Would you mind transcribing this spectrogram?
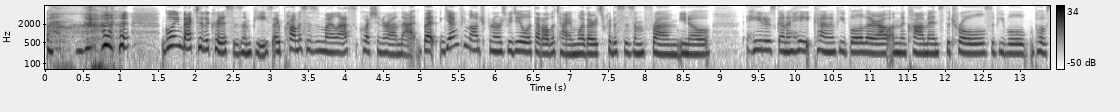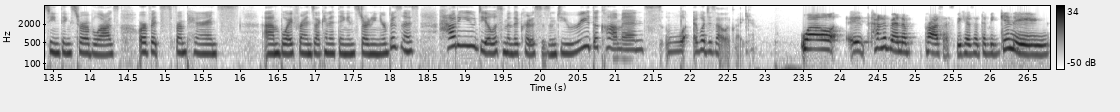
going back to the criticism piece, I promise this is my last question around that. But young female entrepreneurs, we deal with that all the time, whether it's criticism from, you know, haters gonna hate kind of people that are out in the comments, the trolls, the people posting things to our blogs, or if it's from parents, um, boyfriends, that kind of thing, and starting your business. How do you deal with some of the criticism? Do you read the comments? What, what does that look like? Well, it's kind of been a process because at the beginning,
